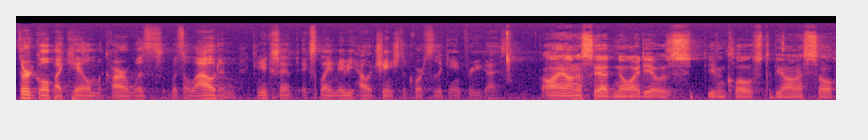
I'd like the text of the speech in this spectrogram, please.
third goal by Cale Makar was, was allowed? And can you explain maybe how it changed the course of the game for you guys? I honestly had no idea it was even close, to be honest. So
